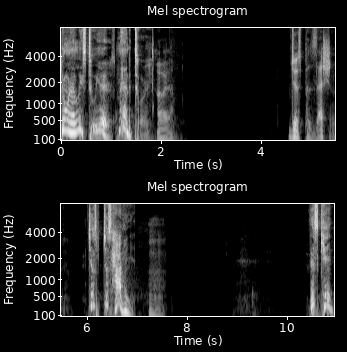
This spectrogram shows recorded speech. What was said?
Doing at least two years, mandatory. Oh yeah. Just possession. Just just having it. Mhm. This kid,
